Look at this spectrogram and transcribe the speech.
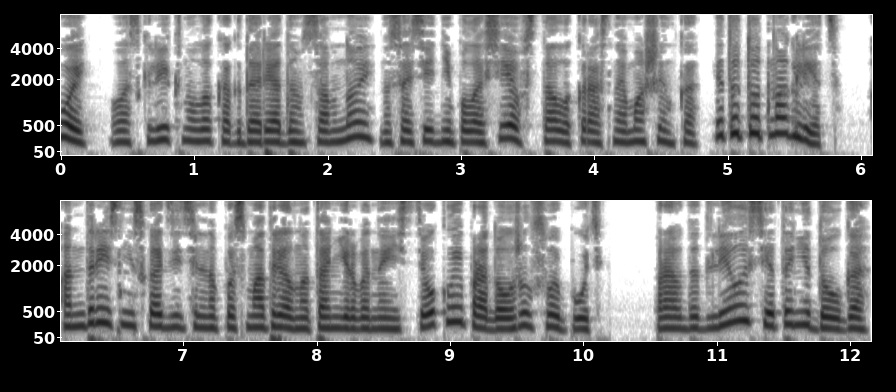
«Ой!» — воскликнула, когда рядом со мной на соседней полосе встала красная машинка. «Это тот наглец!» Андрей снисходительно посмотрел на тонированные стекла и продолжил свой путь. Правда, длилось это недолго.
